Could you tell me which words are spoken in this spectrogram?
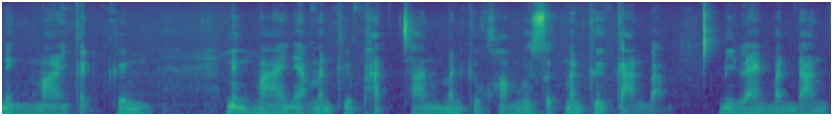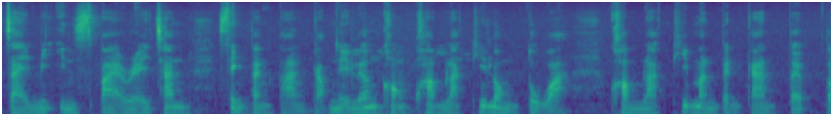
หนึ่งไม้เกิดขึ้นหนึ่งไม้เนี่ยมันคือพัชชั่น มันคือความรู้สึกมันคือการแบบมีแรงบันดาลใจมีอินสปิเรชันสิ่งต่างๆ กับในเรื่องของความรักที่ลงตัว ความรักที่มันเป็นการเติบโต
